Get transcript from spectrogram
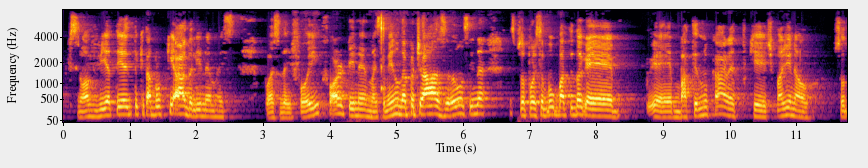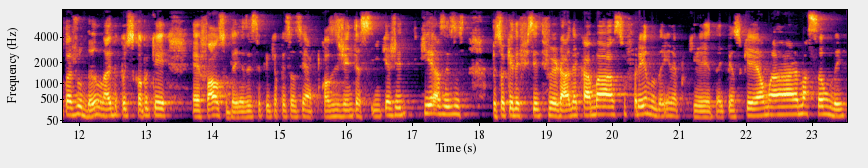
porque senão a via ter que estar tá bloqueada ali, né? Mas pô, essa daí foi forte, né? Mas também não dá para tirar razão, assim, né? As pessoas, por exemplo, batendo, é, é, batendo no cara, né? Porque, tipo, imagina, pessoa tá ajudando lá e depois descobre que é falso. Daí às vezes você fica pensando assim, é por causa de gente assim que a gente, que às vezes a pessoa que é deficiente de verdade acaba sofrendo daí, né? Porque daí penso que é uma armação daí.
